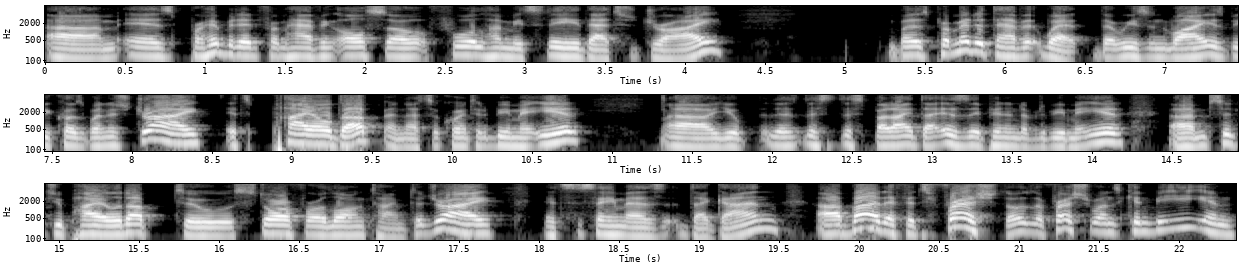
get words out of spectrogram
um, is prohibited from having also ful hamisri that's dry but it's permitted to have it wet. The reason why is because when it's dry, it's piled up, and that's according to the Bimeir. Uh, you this this, this baraita is the opinion of Rabbi Meir. Um, since you pile it up to store for a long time to dry, it's the same as dagan. Uh, but if it's fresh, those the fresh ones can be eaten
